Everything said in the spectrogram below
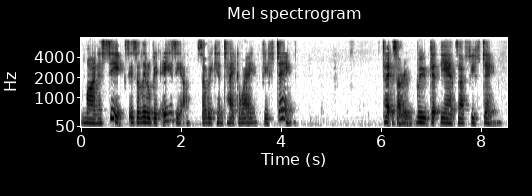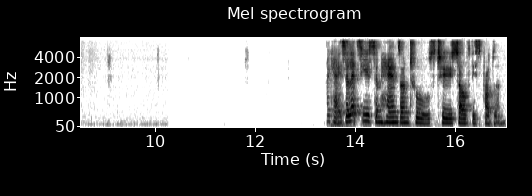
minus 6 is a little bit easier. So we can take away 15. Take, sorry, we get the answer 15. Okay, so let's use some hands-on tools to solve this problem.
